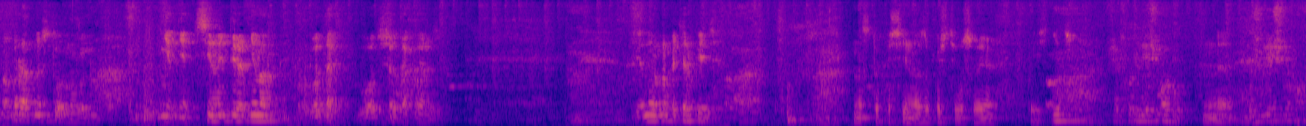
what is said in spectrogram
В обратную сторону выгнуть. Нет, нет, сильно вперед не надо. Вот так, вот, все так ложись. Тебе нужно потерпеть. Настолько сильно запустил свою поясницу. Сейчас хоть лечь могу. Да. Даже лечь не мог.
